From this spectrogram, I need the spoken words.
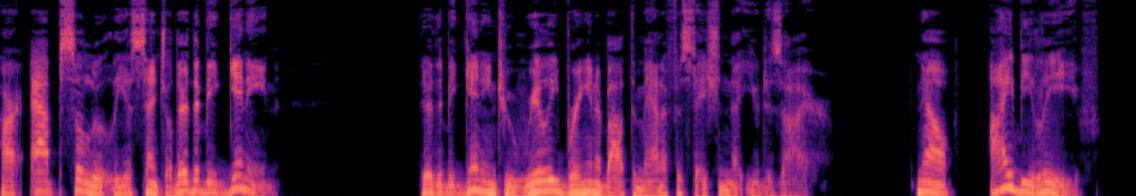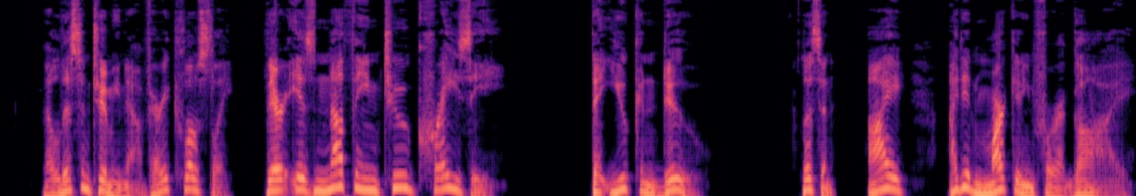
are absolutely essential. They're the beginning. They're the beginning to really bringing about the manifestation that you desire. Now, I believe, now listen to me now very closely. There is nothing too crazy that you can do. Listen, I I did marketing for a guy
